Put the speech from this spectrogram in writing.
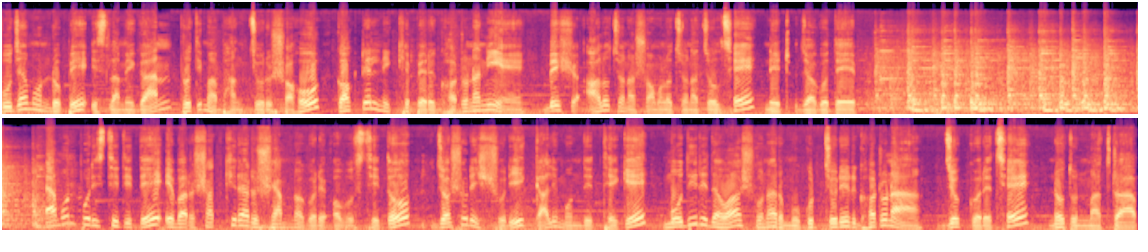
পূজা মণ্ডপে ইসলামী গান, প্রতিমা ভাঙচুর সহ ককটেল নিক্ষেপের ঘটনা নিয়ে বেশ আলোচনা সমালোচনা চলছে নেট জগতে। এমন পরিস্থিতিতে এবার সাতক্ষীরার শ্যামনগরে অবস্থিত যশোরেশ্বরী কালী মন্দির থেকে মোদির দেওয়া সোনার মুকুট চুরির ঘটনা যোগ করেছে নতুন মাত্রা,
